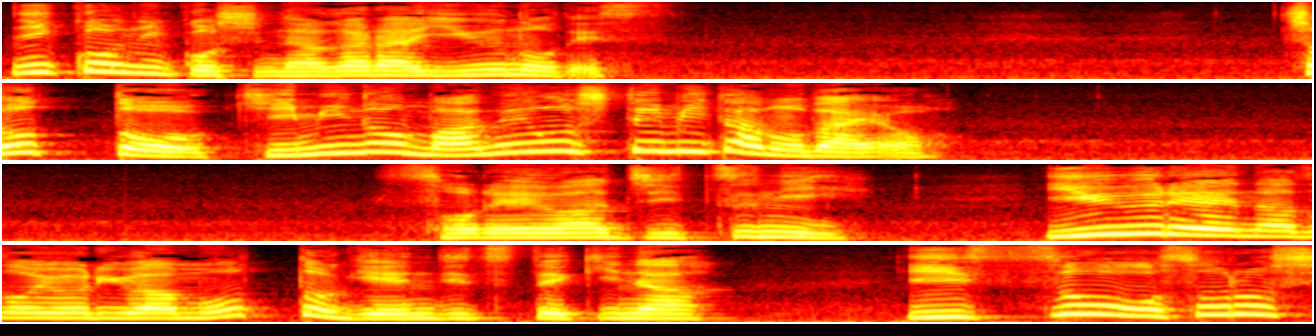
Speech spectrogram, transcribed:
ニコニコしながら言うのです。ちょっと君の真似をしてみたのだよ。それは実に、幽霊などよりはもっと現実的な、一層恐ろし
